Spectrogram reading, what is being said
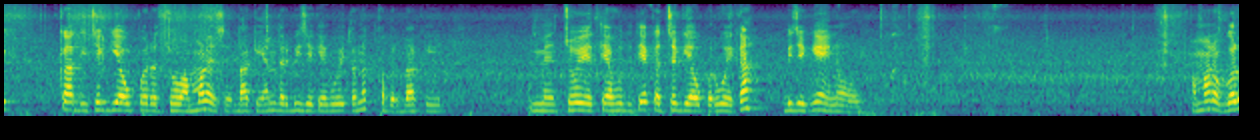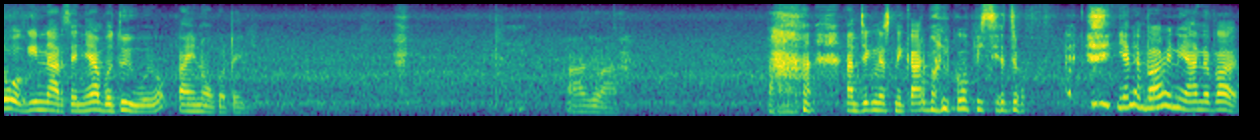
એકાદી જગ્યા ઉપર જ જોવા મળે છે. બાકી અંદર બીજે ક્યાંક હોય તો નથી ખબર. બાકી અમે જોઈએ ત્યાં સુધી એક જ જગ્યા ઉપર હોય કાં? બીજે ક્યાંય ન હોય. અમારો ગરવો ગિરનાર છે ત્યાં બધુંય હોય કાંઈ ન ઘટે. આ જો આ. જિગ્નેશની કાર્બન કોપી છે જો. એને ભાવે નહીં આને ભાવે.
